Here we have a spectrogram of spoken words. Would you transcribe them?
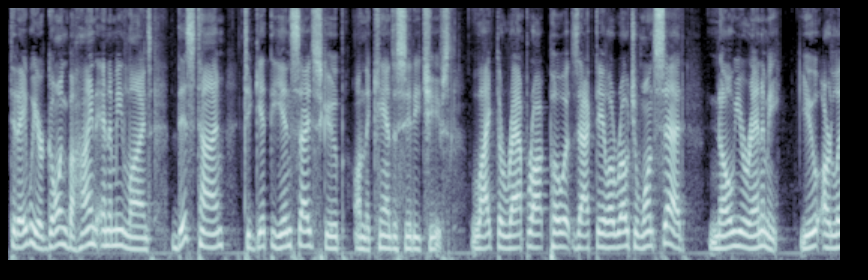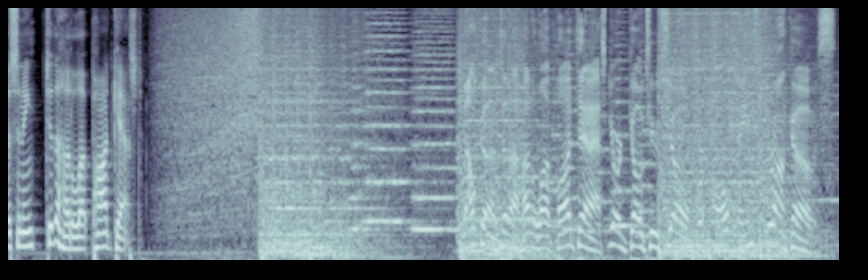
Today, we are going behind enemy lines, this time to get the inside scoop on the Kansas City Chiefs. Like the rap rock poet Zack De La Rocha once said, know your enemy. You are listening to the Huddle Up Podcast. Welcome to the Huddle Up Podcast, your go to show for all things Broncos.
